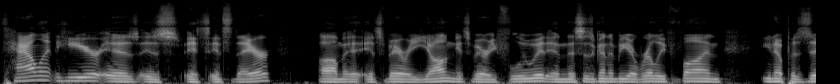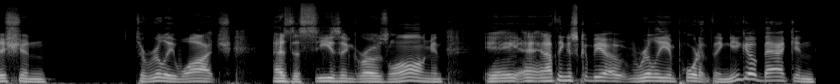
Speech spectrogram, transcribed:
talent here is is it's it's there. Um, it, it's very young, it's very fluid, and this is going to be a really fun, you know, position to really watch as the season grows long. And and I think it's going to be a really important thing. You go back and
